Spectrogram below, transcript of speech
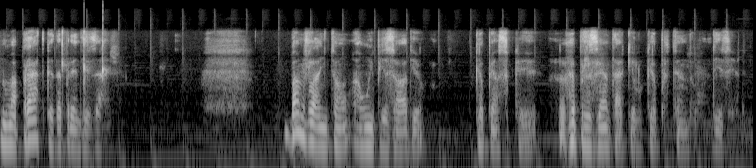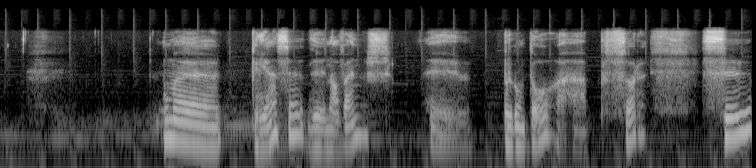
numa prática de aprendizagem. Vamos lá então a um episódio que eu penso que representa aquilo que eu pretendo dizer. Uma criança de 9 anos eh, perguntou à professora se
